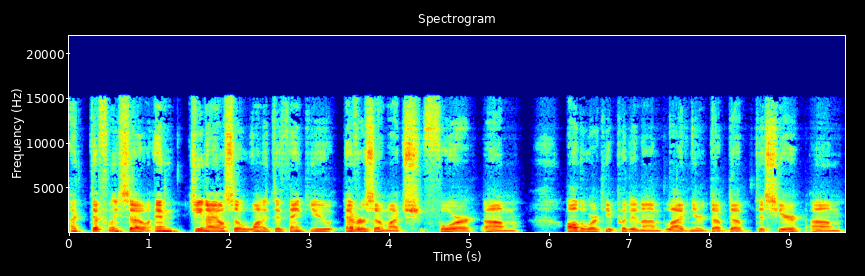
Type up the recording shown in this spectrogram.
Uh, definitely so. And Jean, I also wanted to thank you ever so much for um, all the work you put in on Live Near Dub Dub this year, um,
